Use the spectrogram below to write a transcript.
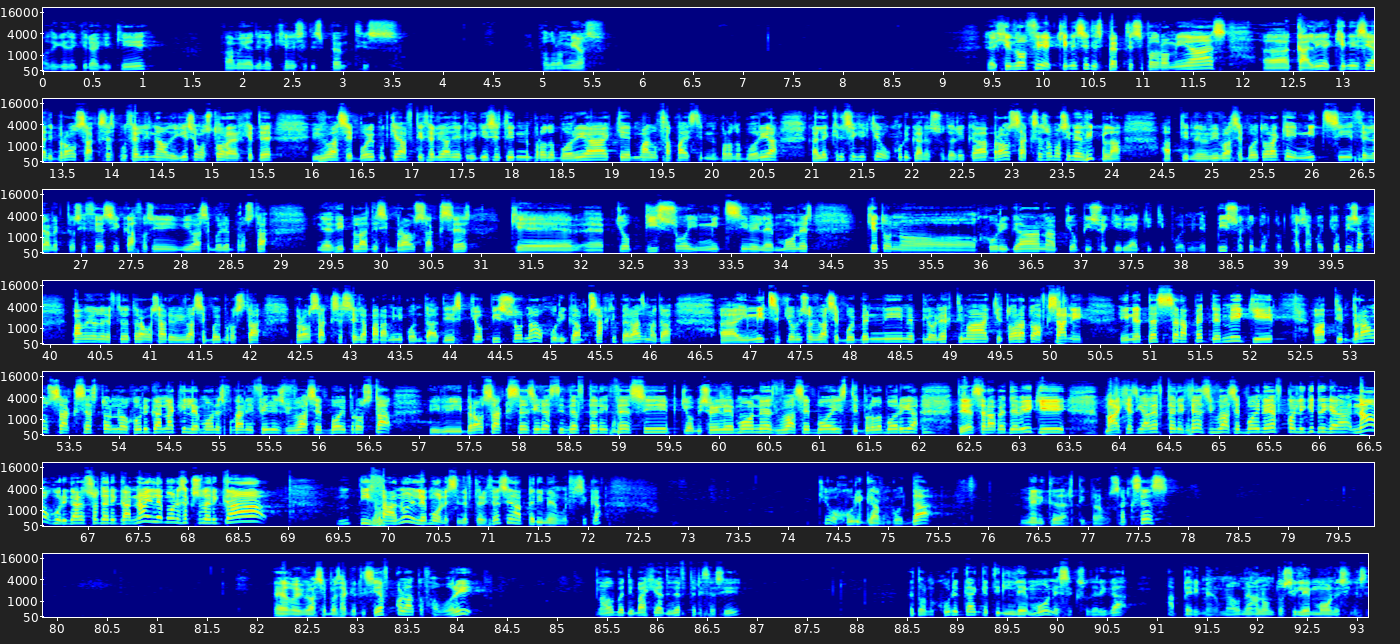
οδηγείται η Κυριακική. Πάμε για την εκκίνηση της πέμπτης υποδρομίας. Έχει δοθεί εκκίνηση της πέπτης υποδρομίας. Ε, καλή εκκίνηση για την Brown Success που θέλει να οδηγήσει. Όμως τώρα έρχεται η Viva Seboy που και αυτή θέλει να διεκδικήσει την πρωτοπορία και μάλλον θα πάει στην πρωτοπορία. Καλή εκκίνηση και, και ο Χούρικαν εσωτερικά. Brown Success όμως είναι δίπλα από την Viva Seboy. Τώρα και η Μίτσι θέλει να βελτιώσει θέση καθώς η Viva Seboy είναι μπροστά. Είναι δίπλα της η Brown Success και ε, πιο πίσω η Μίτσι, οι Λεμόνες και τον Χούριγκαν πιο πίσω η κυρία εκεί που έμεινε πίσω και ο Δόκτωρ Τάτσακο πιο πίσω. Πάμε για το τελευταίο τραγωσάριο. Βίβα σε μπόι μπροστά. Μπράουσα ξεσέλια παραμείνει κοντά της. Πιο πίσω, να ο Χούριγκαν ψάχνει περάσματα. Η Μίτση πιο πίσω, Βίβα σε μπόι μπαίνει με πλεονέκτημα και τώρα το αυξάνει. Είναι 4-5 μήκη από την Brown Success των Χούριγκανάκι Λεμόνες που κάνει φίλη. Βίβα σε μπόι μπροστά. Η Brown Success είναι στη δεύτερη θέση. Πιο πίσω οι Λεμόνες. Βίβα σε μπόι στην πρωτοπορία. 4-5 μήκη. Μάχες για δεύτερη θέση θέση Βάσεμπο είναι εύκολη κίτρινη. Να ο Χουρικάν εσωτερικά, να οι Λεμόνες εξωτερικά. Πιθανό οι Λεμόνες στη δεύτερη θέση, να περιμένουμε φυσικά. Και ο Χουρικάν κοντά. Μένει τέταρτη Brown Success. Εδώ η Βάσεμπο θα κερδίσει εύκολα, το φαβορεί. Να δούμε την μάχη για τη δεύτερη θέση. Με τον Χούρικαν και τη Λεμόνες εξωτερικά. Α, περιμένουμε να δούμε αν όντως οι Λεμόνες είναι στη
